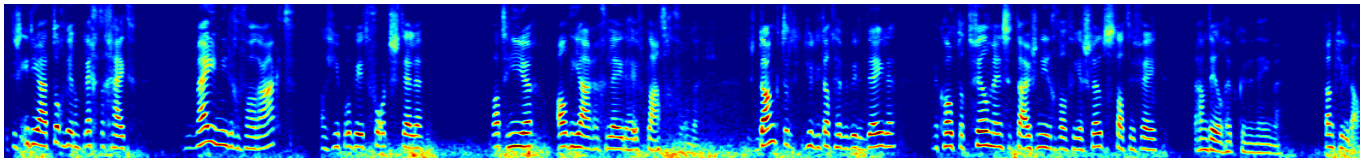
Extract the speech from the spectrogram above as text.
Het is ieder jaar toch weer een plechtigheid die mij in ieder geval raakt. Als je je probeert voor te stellen wat hier al die jaren geleden heeft plaatsgevonden. Dus dank dat jullie dat hebben willen delen. En ik hoop dat veel mensen thuis, in ieder geval via Sleutelstad TV, daaraan deel hebben kunnen nemen. Dank jullie wel.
